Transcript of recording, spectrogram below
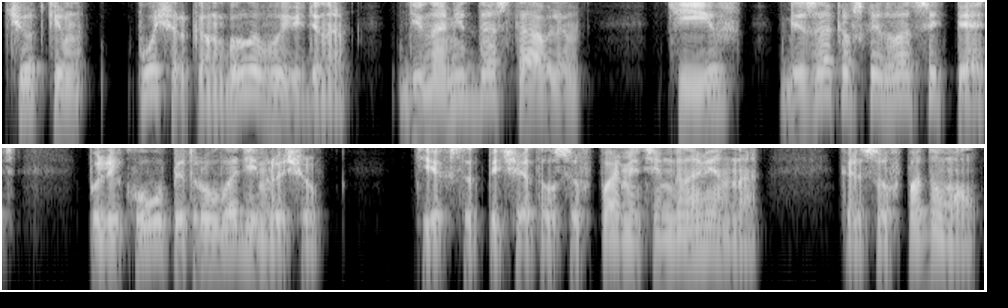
четким почерком было выведено «Динамит доставлен. Киев, Безаковская, 25, Полякову Петру Владимировичу». Текст отпечатался в памяти мгновенно. Кольцов подумал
